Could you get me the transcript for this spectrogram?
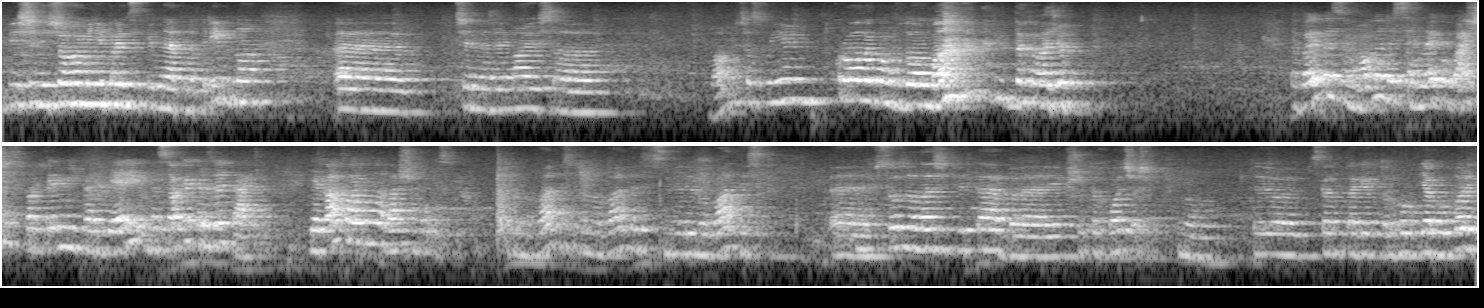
Більше нічого мені, в принципі, не потрібно. Е, Чим не займаюся, мабуть, своїм кроликом вдома віддихаю. Ви безумовно досягли у вашій спортивній кар'єрі високих результатів. Яка формула вашого успіху? Тренуватись, тренуватись, не лінуватись. Е, все залежить від тебе. Якщо ти хочеш ну, ти, скажімо так, як, як говорять,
